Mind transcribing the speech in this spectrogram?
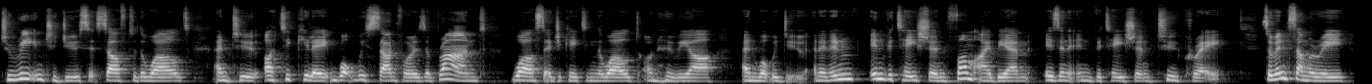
to reintroduce itself to the world and to articulate what we stand for as a brand whilst educating the world on who we are and what we do. And an in- invitation from IBM is an invitation to create. So in summary,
